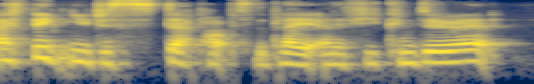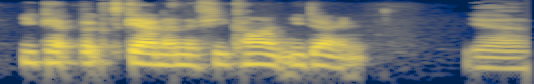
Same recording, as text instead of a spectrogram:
I think you just step up to the plate, and if you can do it, you get booked again, and if you can't, you don't. Yeah.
